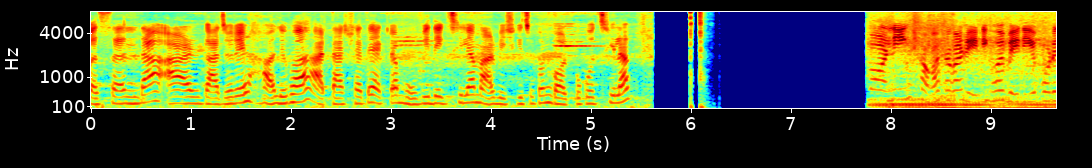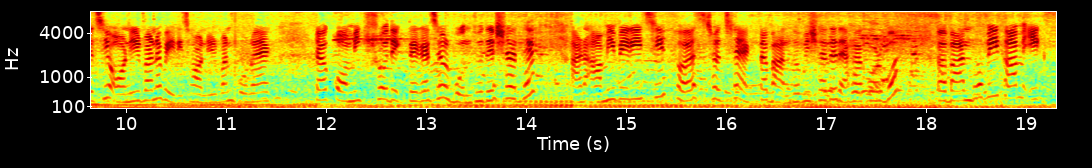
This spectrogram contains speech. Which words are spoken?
পসন্দা আর গাজরের হালুয়া। আর তার সাথে একটা মুভি দেখছিলাম আর বেশ কিছুক্ষণ গল্প করছিলাম। মর্নিং সকাল সকাল রেডি হয়ে বেরিয়ে পড়েছি। অনির্বাণও বেরিয়েছে। অনির্বাণ কোনো একটা কমিক শো দেখতে গেছে ওর বন্ধুদের সাথে। আর আমি বেরিয়েছি ফার্স্ট হচ্ছে একটা বান্ধবীর সাথে দেখা করব। বান্ধবী কাম এক্স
